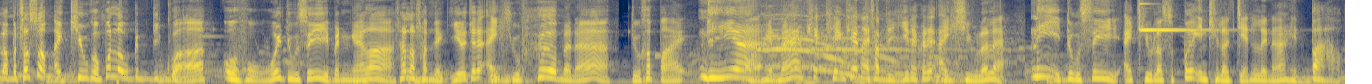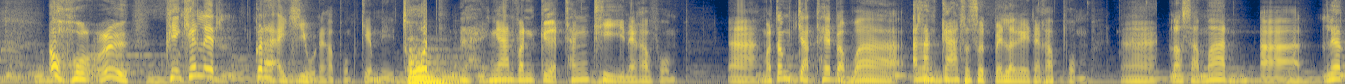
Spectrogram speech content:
เรามาทดสอบ IQ ของพวกเรากันดีกว่า โอ้โห ดูสิ เป็นไงล่ะ ถ้าเราทำอย่างนี้เราจะได้ IQ เพิ่มแล้วนะ ดูเข้าไป เนี่ย เห็นไหมเพียงแค่นายทำอย่างนี้นายก็ได้ IQ แล้วแหละ นี่ดูสิ IQ เรา super intelligent เลยนะ เห็นเปล่า โอ้โห เพียงแค่เล่น ก็ได้ IQ นะครับผมเกมนี้ทุดงานวันเกิดทั้งทีนะครับผมอ่ามันต้องจัดให้แบบว่าอลังการสุดๆไปเลยนะครับผมอ่าเราสามารถอ่าเลือก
